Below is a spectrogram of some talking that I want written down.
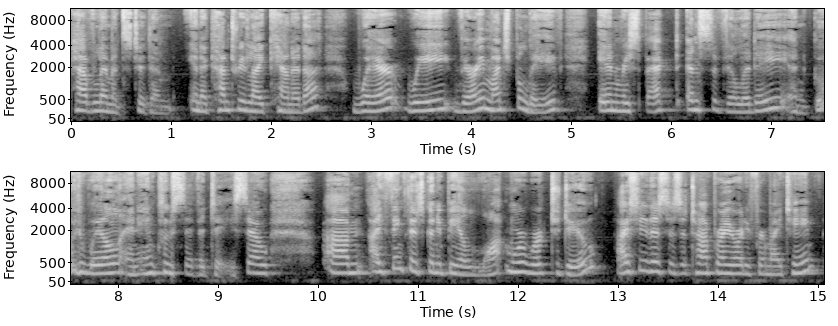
have limits to them in a country like Canada, where we very much believe in respect and civility and goodwill and inclusivity. So um, I think there's going to be a lot more work to do. I see this as a top priority for my team,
